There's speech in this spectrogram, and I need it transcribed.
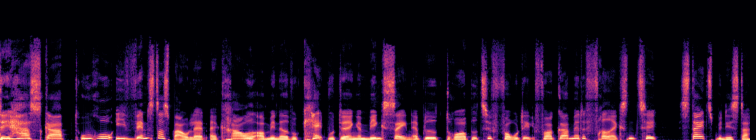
Det har skabt uro i Venstres bagland, at kravet om en advokatvurdering af Mink-sagen er blevet droppet til fordel for at gøre Mette Frederiksen til statsminister.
